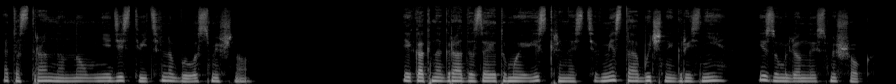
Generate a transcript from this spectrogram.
это странно, но мне действительно было смешно. И как награда за эту мою искренность, вместо обычной грязни, – изумленный смешок.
